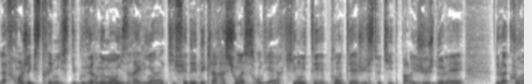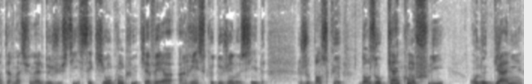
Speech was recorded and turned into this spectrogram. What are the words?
la frange extrémiste du gouvernement israélien qui fait des déclarations incendiaires qui ont été pointées à juste titre par les juges de l'AE de la Cour internationale de justice et qui ont conclu qu'il y avait un risque de génocide. Je pense que dans aucun conflit, on ne gagne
